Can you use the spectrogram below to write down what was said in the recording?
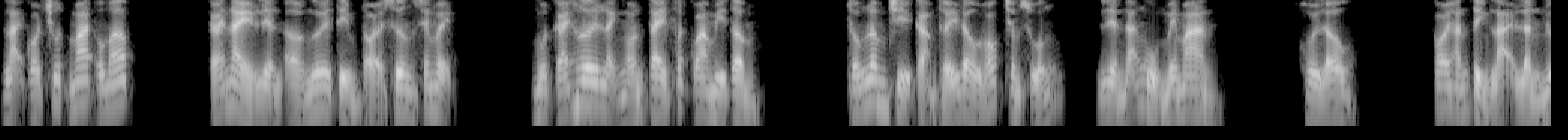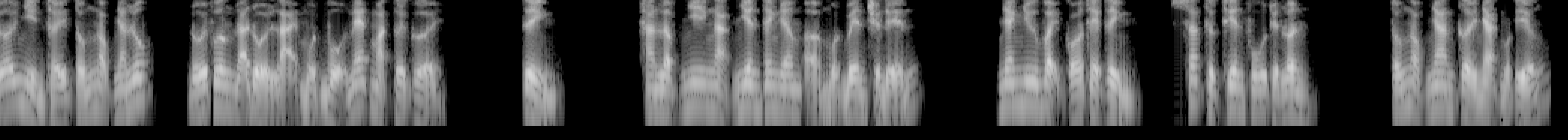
lại có chút mát ôm ấp. Cái này liền ở ngươi tìm tỏi xương xem mệnh. Một cái hơi lạnh ngón tay phất qua mi tâm. Tống lâm chỉ cảm thấy đầu góc châm xuống, liền đã ngủ mê man. Hồi lâu, coi hắn tỉnh lại lần nữa nhìn thấy tống ngọc nhăn lúc, đối phương đã đổi lại một bộ nét mặt tươi cười. Tỉnh. Hàn lập nhi ngạc nhiên thanh â m ở một bên chuyển đến. Nhanh như vậy có thể tỉnh s á c thực thiên phú tuyệt luân tống ngọc nhan cười nhạt một tiếng,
